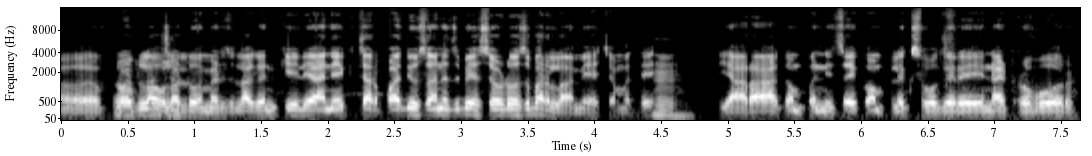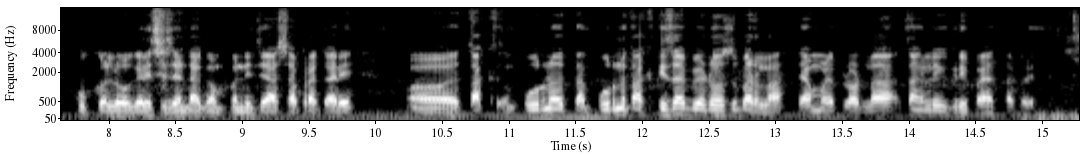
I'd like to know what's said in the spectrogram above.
प्लॉट रोपांची लावला टोमॅटोची लागण केली आणि एक चार पाच दिवसानेच भेसळ डोस भरला आम्ही याच्यामध्ये. हं. यारा कंपनीचे कॉम्प्लेक्स वगैरे नायट्रोबोर कुकल वगैरे सिजेंटा कंपनीचे अशा प्रकारे ताक पूर्ण पूर्ण ताकदीचा बेडोस भरला. त्यामुळे प्लॉटला चांगली ग्रीप आहे आतापर्यंत.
